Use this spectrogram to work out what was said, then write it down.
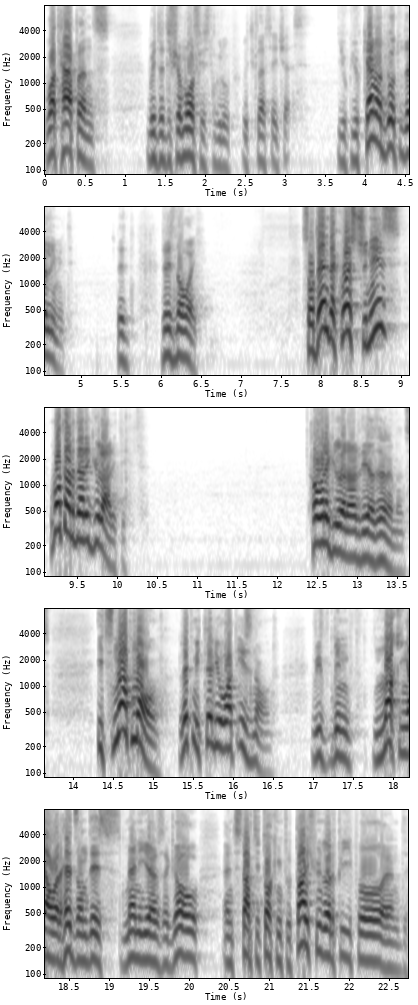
What happens with the diffeomorphism group with class HS? You, you cannot go to the limit. There, there is no way. So then the question is, what are the regularities? How regular are the other elements? It's not known. Let me tell you what is known. We've been knocking our heads on this many years ago and started talking to Teichmüller people and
